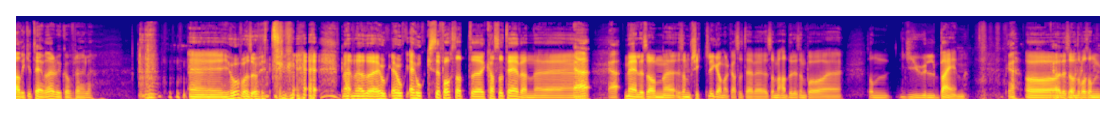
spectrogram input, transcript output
Hadde ikke TV der du kom fra heller. eh, Jo, for så vidt. Men altså, jeg, jeg, jeg husker fortsatt uh, kasse-TV-en uh, Ja, ja. med liksom, eh, liksom skikkelig gammel kasse-TV som jeg hadde liksom på uh, sånn hjulbein. Ja. Og liksom, det var sånn,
